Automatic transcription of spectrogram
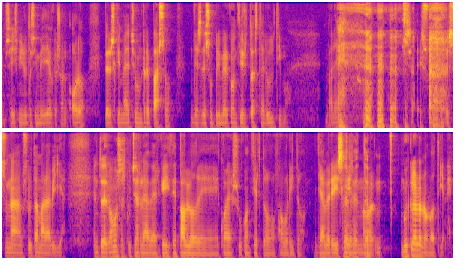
los seis minutos y medio que son oro, pero es que me ha hecho un repaso desde su primer concierto hasta el último. ¿Vale? es, una, es una absoluta maravilla. Entonces vamos a escucharle a ver qué dice Pablo de cuál es su concierto favorito. Ya veréis que no- muy claro no lo tiene.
